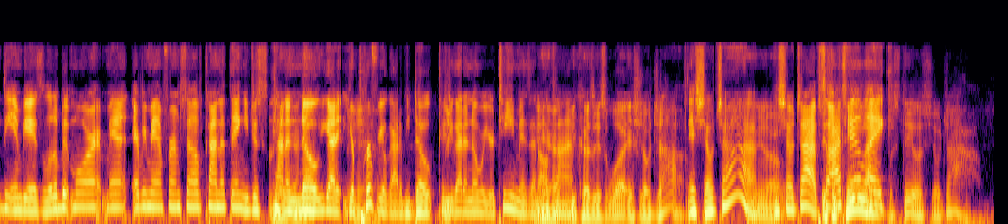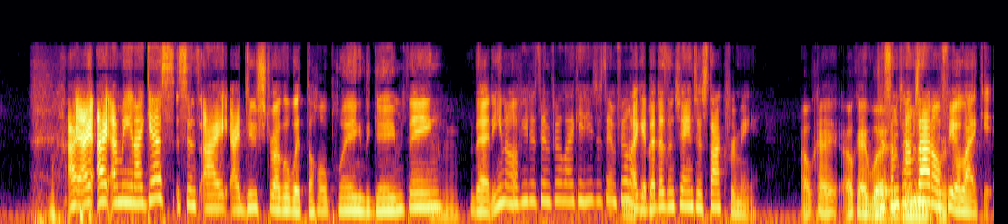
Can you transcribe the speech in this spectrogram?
the NBA is a little bit more man, every man for himself kind of thing. You just kind of Yeah. know you got your Yeah. peripheral got to be dope because Be- you got to know where your team is at all Yeah, times. because it's what it's your job. It's your job. You know, it's your job. So It's a I feel like but still, it's your job. I, I, I- mean, I guess since I, I do struggle with the whole playing the game thing, Mm-hmm. that you know, if he just didn't feel like it, he just didn't feel like it. That doesn't change his stock for me. Okay, okay, but sometimes I don't feel like it.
